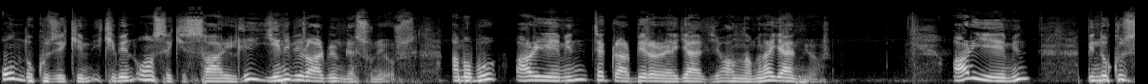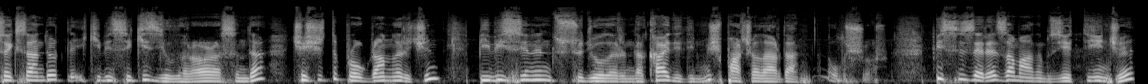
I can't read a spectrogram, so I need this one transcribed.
19 Ekim 2018 tarihli yeni bir albümle sunuyoruz. Ama bu R.E.M'in tekrar bir araya geldiği anlamına gelmiyor. R.E.M'in 1984 ile 2008 yılları arasında çeşitli programlar için BBC'nin stüdyolarında kaydedilmiş parçalardan oluşuyor. Biz sizlere zamanımız yettiğince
